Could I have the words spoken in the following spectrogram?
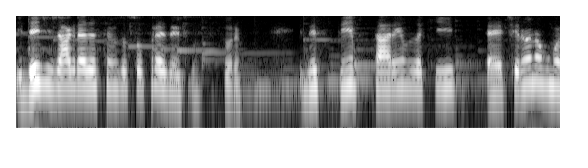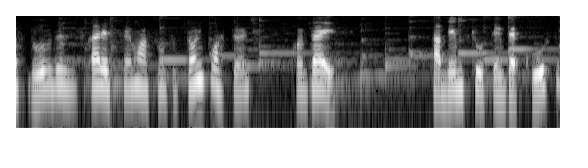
e desde já agradecemos a sua presença, professora. E nesse tempo estaremos aqui é, tirando algumas dúvidas e esclarecendo um assunto tão importante quanto a esse. Sabemos que o tempo é curto,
